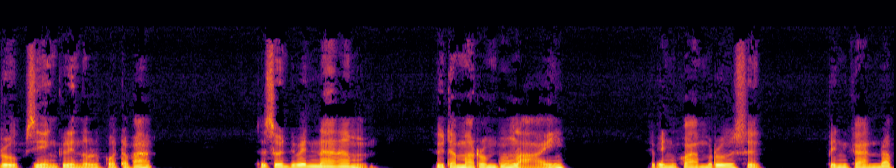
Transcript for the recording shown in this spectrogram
รูปเสียงกลิ่นรสผลิภัณฑ์แต่ส่วนที่เป็นนาม คือธรรมารมทั้งหลาย จะเป็นความรู้สึก เป็นการรับ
